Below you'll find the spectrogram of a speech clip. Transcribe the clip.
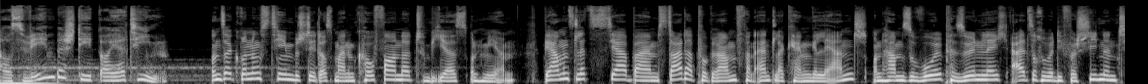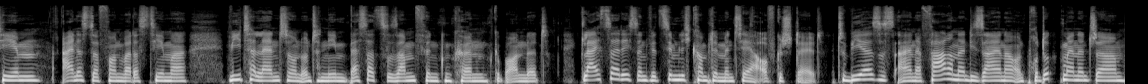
Aus wem besteht euer Team? Unser Gründungsteam besteht aus meinem Co-Founder Tobias und mir. Wir haben uns letztes Jahr beim Startup-Programm von Antler kennengelernt und haben sowohl persönlich als auch über die verschiedenen Themen, eines davon war das Thema, wie Talente und Unternehmen besser zusammenfinden können, gebondet. Gleichzeitig sind wir ziemlich komplementär aufgestellt. Tobias ist ein erfahrener Designer und Produktmanager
